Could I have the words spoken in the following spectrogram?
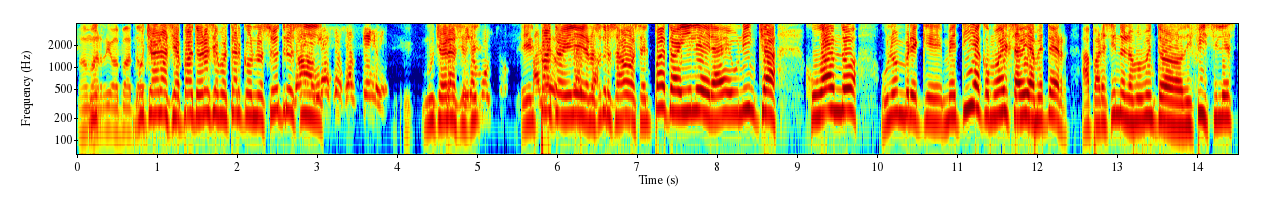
Vamos arriba, Pato. Muchas gracias, Pato. Gracias por estar con nosotros. No, y gracias a ustedes. Muchas gracias. Mucho. El Pato. Aguilera, nosotros a vos. El Pato Aguilera, eh, un hincha jugando, un hombre que metía como él sabía meter, apareciendo en los momentos difíciles.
